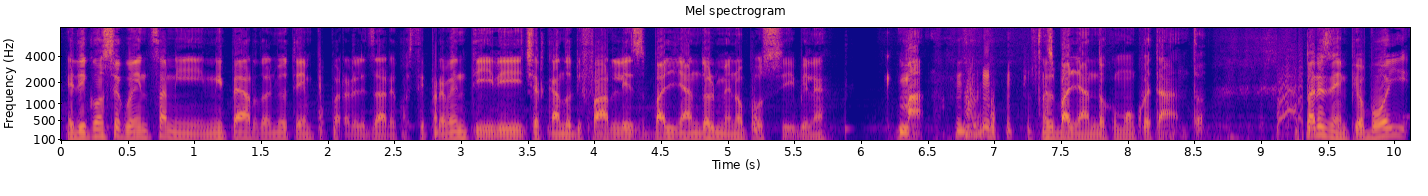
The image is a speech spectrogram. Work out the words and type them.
E di conseguenza mi, mi perdo il mio tempo per realizzare questi preventivi cercando di farli sbagliando il meno possibile, ma sbagliando comunque tanto. Per esempio, voi,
